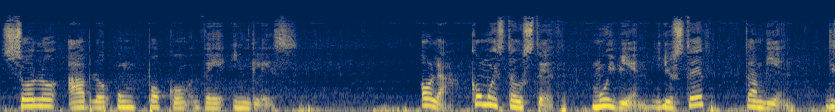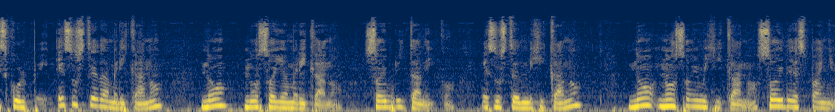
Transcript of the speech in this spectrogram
Solo hablo un poco de inglés. Hola, ¿cómo está usted? Muy bien. ¿Y usted? También. Disculpe, ¿es usted americano? No, no soy americano. Soy británico. ¿Es usted mexicano? No, no soy mexicano. Soy de España.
